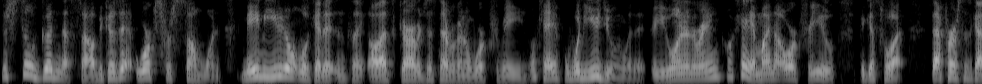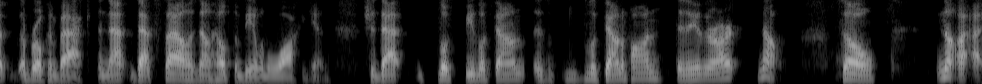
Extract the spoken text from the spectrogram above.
they're still good in that style because it works for someone. Maybe you don't look at it and think, oh, that's garbage. That's never going to work for me. Okay, well, what are you doing with it? Are you going in the ring? Okay, it might not work for you. But guess what? That person's got a broken back, and that that style has now helped them be able to walk again. Should that look be looked down as looked down upon than any other art? No. So, no, I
